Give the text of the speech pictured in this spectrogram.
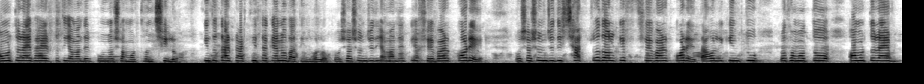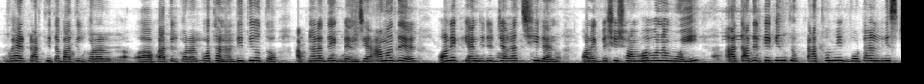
অমর্ত্য রায় ভাইয়ের প্রতি আমাদের পূর্ণ সমর্থন ছিল। কিন্তু তার প্রার্থিতা কেন বাতিল হলো? প্রশাসন যদি আমাদেরকে ফেভার করে, প্রশাসন যদি ছাত্র দলকে ফেভার করে, তাহলে কিন্তু প্রথমত অমর্ত রায় ভাইয়ের প্রার্থিতা বাতিল করার বাতিল করার কথা না। দ্বিতীয়ত, আপনারা দেখবেন যে আমাদের অনেক ক্যান্ডিডেট যারা ছিলেন, অনেক বেশি সম্ভাবনাময়ী আর তাদেরকে কিন্তু প্রাথমিক ভোটার লিস্ট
